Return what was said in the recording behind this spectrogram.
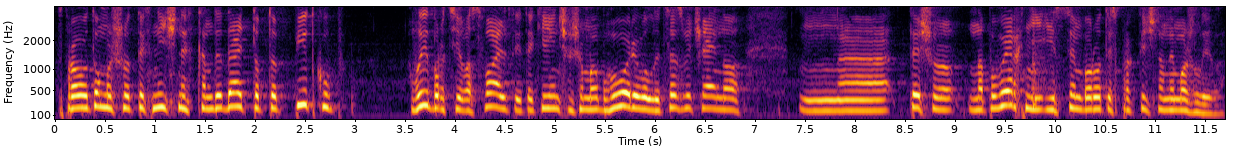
Справа в тому, що технічних кандидатів, тобто підкуп виборців, асфальт і таке інше, що ми обговорювали, це звичайно е, те, що на поверхні, і з цим боротись практично неможливо.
